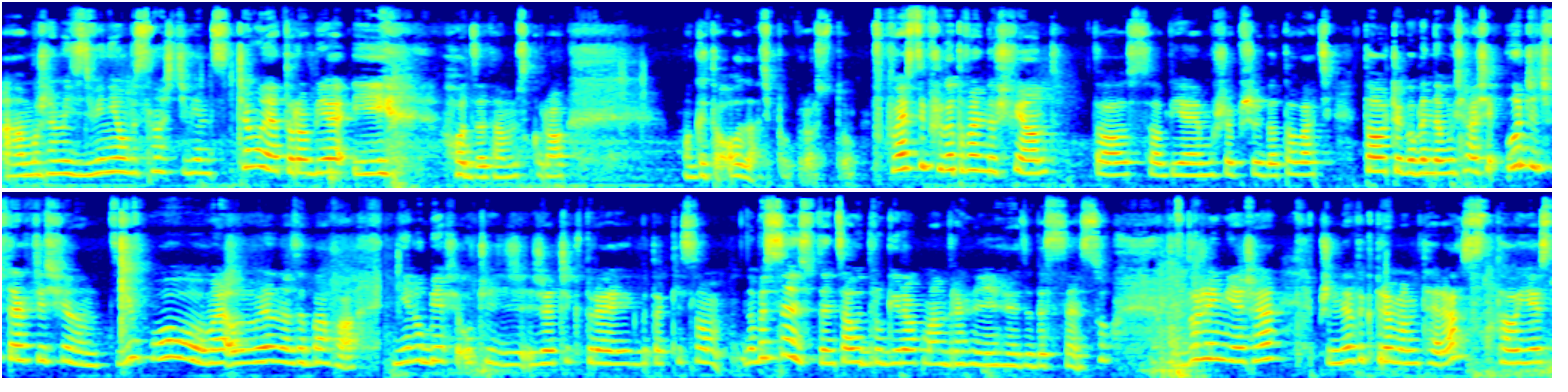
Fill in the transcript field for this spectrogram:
A można mieć dwie nieobecności, więc czemu ja to robię i chodzę tam, skoro mogę to olać po prostu. W kwestii przygotowań do świąt, to sobie muszę przygotować to, czego będę musiała się uczyć w trakcie świąt. Juhu, moja ulubiona zabawa. Nie lubię się uczyć rzeczy, które jakby takie są, no bez sensu. Ten cały drugi rok mam wrażenie, że jest bez sensu. W dużej mierze przedmioty, które mam teraz, to jest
